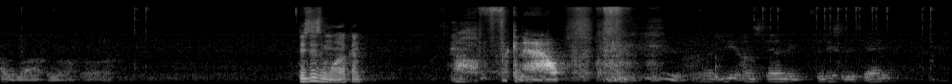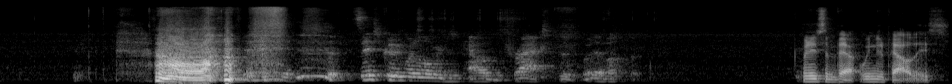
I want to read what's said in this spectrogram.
I would laugh and laugh and laugh. This isn't working. Oh, freaking hell. You understand the physics of this game? Oh. Since could have went along with just powered the tracks, but whatever. We need some power. We need to power these.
